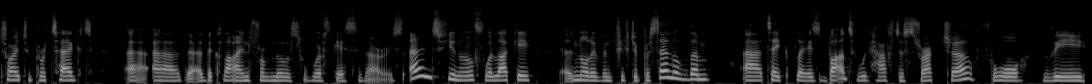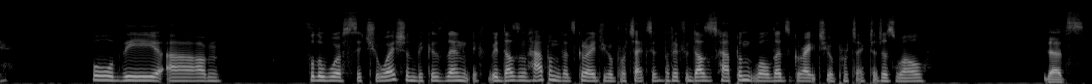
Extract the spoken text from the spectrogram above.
try to protect uh, uh, the, the, client from those worst case scenarios. And you know, if we're lucky, uh, not even fifty percent of them uh, take place, but we have to structure for the for the um, for the worst situation because then if it doesn't happen that's great you're protected but if it does happen well that's great you're protected as well that's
